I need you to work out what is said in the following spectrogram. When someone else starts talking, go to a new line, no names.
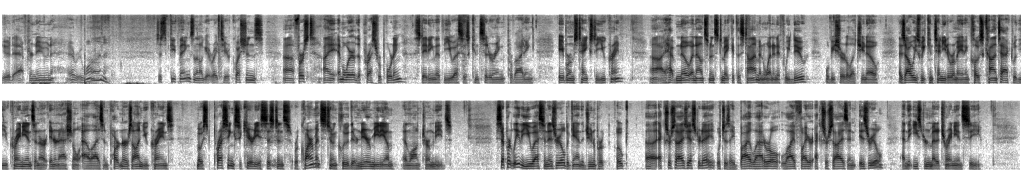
Good afternoon, everyone. Just a few things, and then I'll get right to your questions. Uh, first, I am aware of the press reporting stating that the U.S. is considering providing Abrams tanks to Ukraine. Uh, I have no announcements to make at this time, and when and if we do, we'll be sure to let you know. As always, we continue to remain in close contact with the Ukrainians and our international allies and partners on Ukraine's most pressing security assistance requirements to include their near, medium, and long-term needs. Separately, the U.S. and Israel began the Juniper Oak uh, exercise yesterday, which is a bilateral live fire exercise in Israel and the eastern Mediterranean Sea.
